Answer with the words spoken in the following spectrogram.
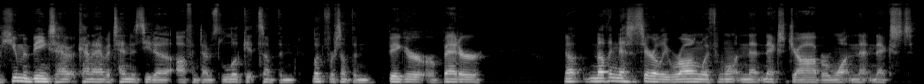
human beings have kind of have a tendency to oftentimes look at something look for something bigger or better. Not nothing necessarily wrong with wanting that next job or wanting that next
